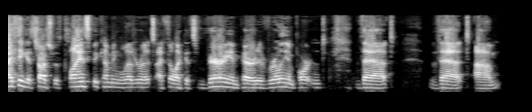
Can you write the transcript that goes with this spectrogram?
I think it starts with clients becoming literate. I feel like it's very imperative, really important that that um,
